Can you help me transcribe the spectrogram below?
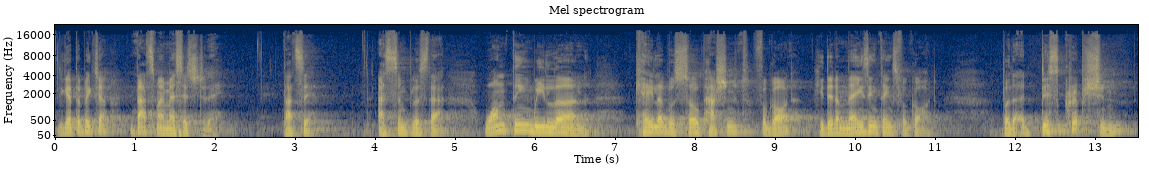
Do you get the picture? That's my message today. That's it. As simple as that. One thing we learn Caleb was so passionate for God, he did amazing things for God. But a description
